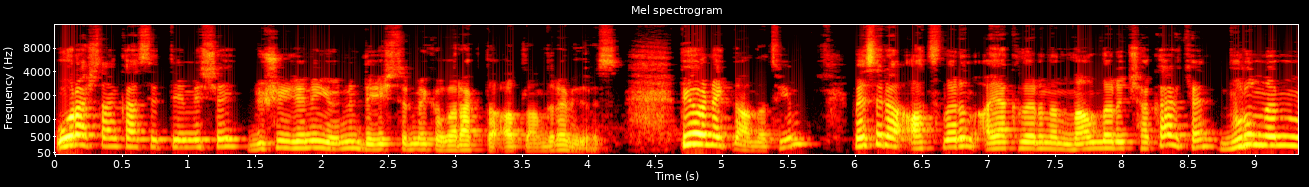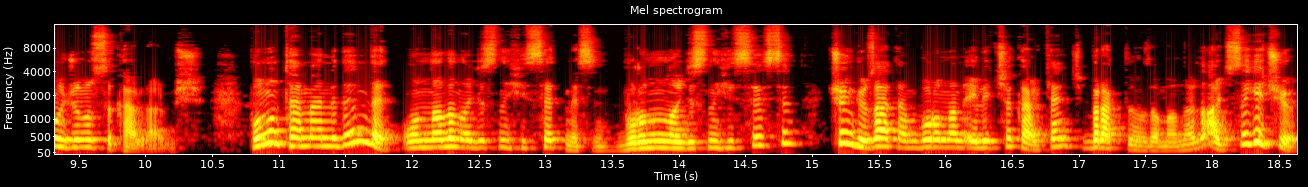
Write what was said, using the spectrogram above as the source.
Uğraştan kastettiğimiz şey düşüncenin yönünü değiştirmek olarak da adlandırabiliriz. Bir örnekle anlatayım. Mesela atların ayaklarına nalları çakarken burunlarının ucunu sıkarlarmış. Bunun temel nedeni de o nalın acısını hissetmesin, burunun acısını hissetsin. Çünkü zaten burundan eli çıkarken bıraktığın zamanlarda acısı geçiyor.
